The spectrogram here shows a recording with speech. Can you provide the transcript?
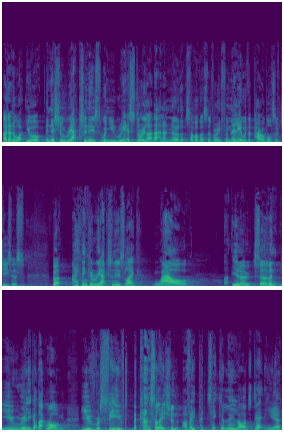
I don't know what your initial reaction is when you read a story like that, and I know that some of us are very familiar with the parables of Jesus, but I think a reaction is like, wow, uh, you know, servant, you really got that wrong. You've received the cancellation of a particularly large debt here,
